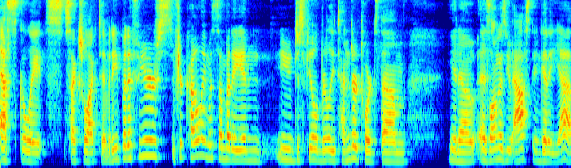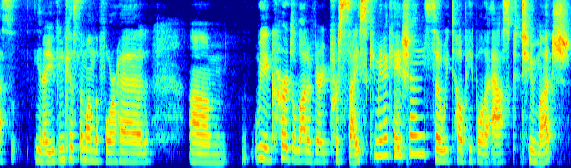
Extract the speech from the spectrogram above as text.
escalates sexual activity. But if you're if you're cuddling with somebody and you just feel really tender towards them, you know, as long as you ask and get a yes, you know, you can kiss them on the forehead. Um, we encourage a lot of very precise communication, so we tell people to ask too much.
